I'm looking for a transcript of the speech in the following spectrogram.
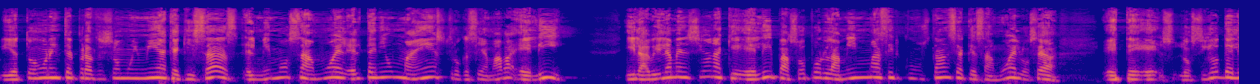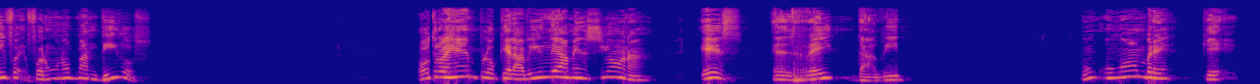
y esto es una interpretación muy mía, que quizás el mismo Samuel, él tenía un maestro que se llamaba Elí. Y la Biblia menciona que Elí pasó por la misma circunstancia que Samuel. O sea, este, eh, los hijos de Elí fueron unos bandidos. Otro ejemplo que la Biblia menciona es el rey David. Un, un hombre que,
